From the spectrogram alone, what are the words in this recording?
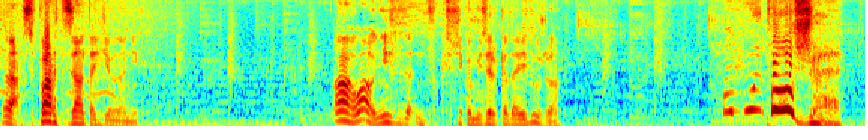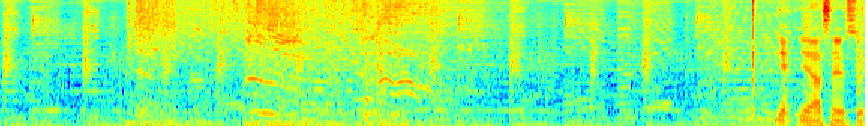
Dobra, z partyzanta idziemy na nich. A, wow, nieźle, faktycznie kamizelka daje dużo. O mój Boże! Nie, nie ma sensu.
